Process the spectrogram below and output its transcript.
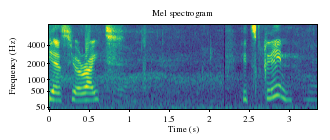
Yes, you're right. Yeah. It's clean. Yeah.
